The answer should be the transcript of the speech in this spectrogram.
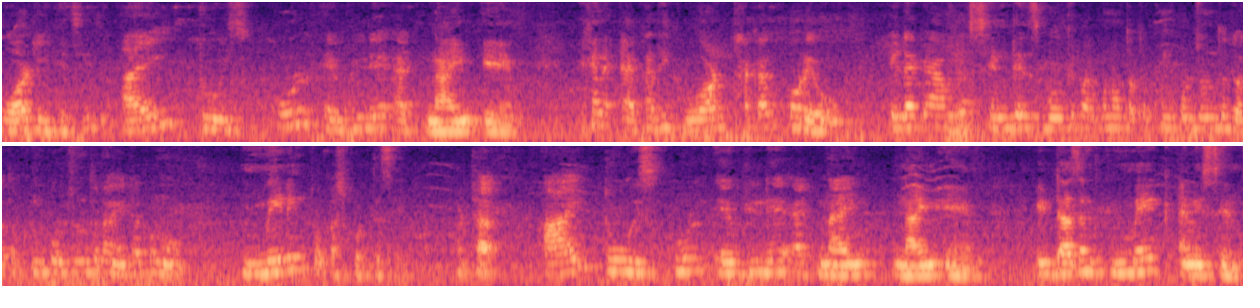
ওয়ার্ড লিখেছি I to school everyday at nine am এখানে একাধিক ওয়ার্ড থাকার পরেও এটাকে আমরা সেন্টেন্স বলতে পারব না, ততক্ষণ পর্যন্ত, যতক্ষণ পর্যন্ত না এটা কোনো মিনিং প্রকাশ করতেছে। অর্থাৎ I to school everyday at nine nine am it doesn't make any sense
